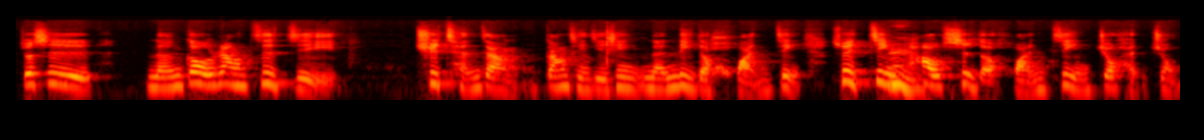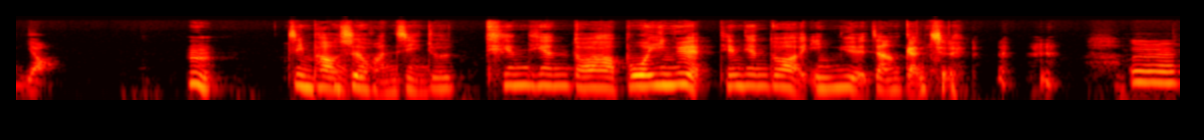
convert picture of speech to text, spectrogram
就是。能够让自己去成长钢琴即兴能力的环境，所以浸泡式的环境就很重要。嗯，浸泡式的环境就是天天都要播音乐，天天都要音乐这样感觉。嗯，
